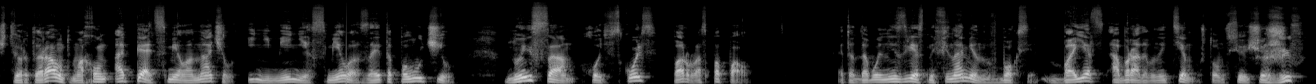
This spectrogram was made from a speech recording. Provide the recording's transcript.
Четвертый раунд Махон опять смело начал и не менее смело за это получил, но и сам, хоть вскользь, пару раз попал. Это довольно известный феномен в боксе. Боец, обрадованный тем, что он все еще жив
